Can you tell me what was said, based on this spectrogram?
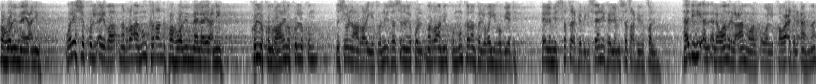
فهو مما يعنيه وليس كل أيضا من رأى منكرا فهو مما لا يعنيه. كلكم راع وكلكم مسؤول عن رعيته. والنبي صلى الله عليه وسلم يقول من رأى منكم منكرا فليغيره بيده فإن لم يستطع فبلسانه فإن لم يستطع فبقلبه. هذه الأوامر العامة والقواعد العامة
